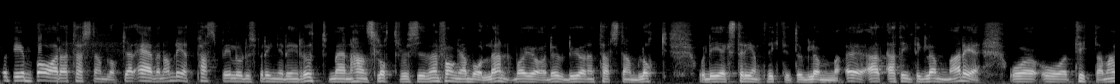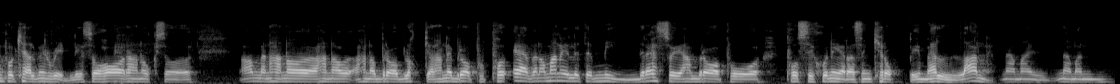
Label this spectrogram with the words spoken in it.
och det är bara touchdownblockar. Även om det är ett passspel och du springer din rutt. Men hans slottreceivern fångar bollen. Vad gör du? Du gör en touchdownblock. Och det är extremt viktigt att, glömma, äh, att, att, inte glömma det. Och, och tittar man på Calvin Ridley så har han också Ja, men han, har, han, har, han har bra blockar. Han är bra på, på, även om han är lite mindre så är han bra på att positionera sin kropp emellan när man, när man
